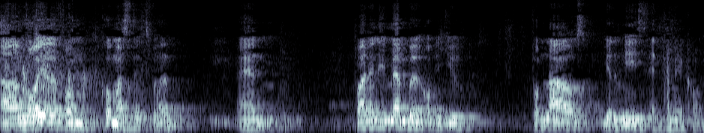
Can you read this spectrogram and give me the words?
a lawyer from Co-Masters firm, and finally member of the youth from Laos, Vietnamese, and Khmer Krom.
